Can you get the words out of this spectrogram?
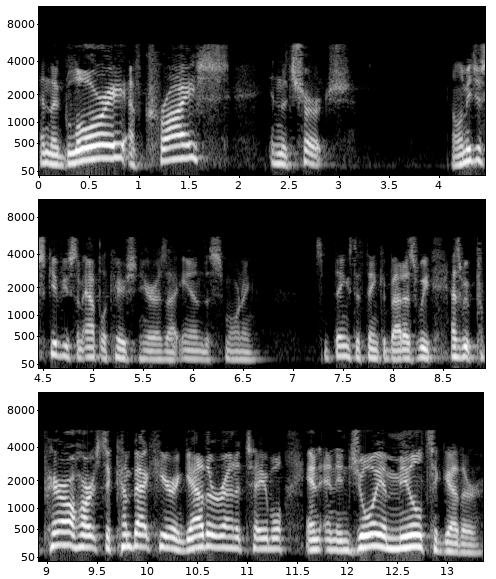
and the glory of Christ in the church. Now, let me just give you some application here as I end this morning. Some things to think about as we, as we prepare our hearts to come back here and gather around a table and, and enjoy a meal together.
